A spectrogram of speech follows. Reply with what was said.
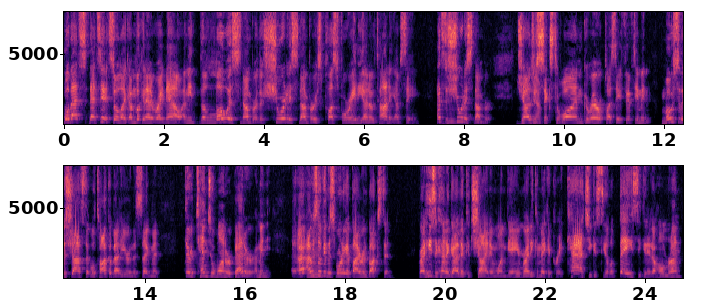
Well, that's that's it. So like I'm looking at it right now. I mean, the lowest number, the shortest number is plus 480 on Ohtani. I'm seeing that's the mm-hmm. shortest number. Judge yeah. is six to one. Guerrero plus 850. I mean, most of the shots that we'll talk about here in this segment, they're 10 to one or better. I mean, I, I was mm. looking this morning at Byron Buxton. Right, he's the kind of guy that could shine in one game. Right, he can make a great catch. He can steal a base. He can hit a home run.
